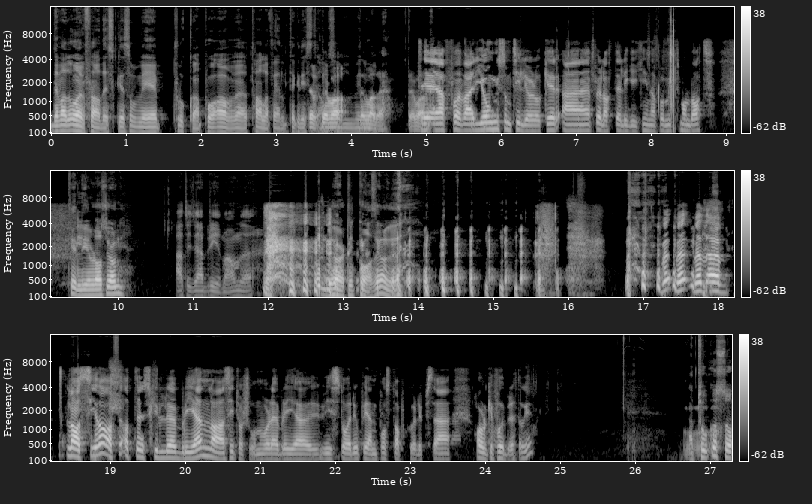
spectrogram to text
Det var det overfladiske som vi plukka på av eh, talefeilen til Det, Kristian. det, var, som vi det var det. det, var det. Det får være Young som tilgjør dere. Jeg føler at det ligger ikke innenfor mitt mandat. Tilgir du oss, Young? Jeg tror ikke jeg bryr meg om det. Du hørte ikke på oss engang? du. Men, men, men eh, la oss si da at, at det skulle bli en situasjon hvor det blir, eh, vi står oppe i en postapokalypse. Har dere forberedt dere? Jeg tok og så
